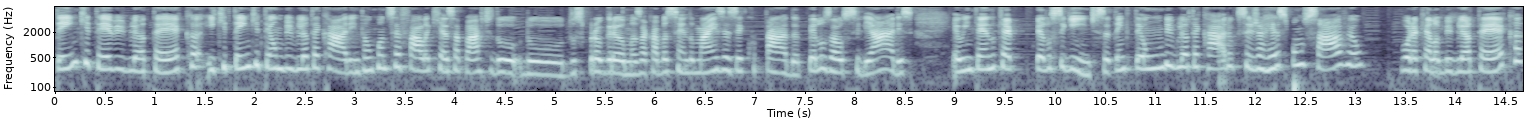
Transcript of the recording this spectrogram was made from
tem que ter biblioteca e que tem que ter um bibliotecário. Então, quando você fala que essa parte do, do, dos programas acaba sendo mais executada pelos auxiliares, eu entendo que é pelo seguinte: você tem que ter um bibliotecário que seja responsável por aquela biblioteca,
